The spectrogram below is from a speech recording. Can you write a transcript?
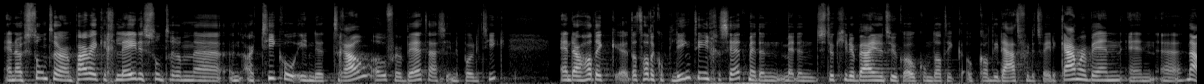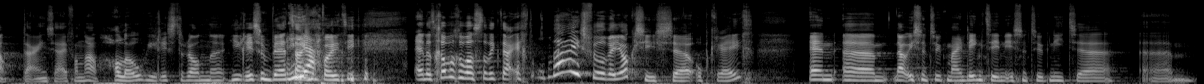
En nou stond er een paar weken geleden stond er een, een artikel in de Trouw over beta's in de politiek. En daar had ik, dat had ik op LinkedIn gezet met een, met een stukje erbij natuurlijk ook omdat ik ook kandidaat voor de Tweede Kamer ben. En nou, daarin zei van nou, hallo, hier is er dan, hier is een beta ja. in de politiek. en het grappige was dat ik daar echt onwijs veel reacties op kreeg. En um, nou is natuurlijk mijn LinkedIn is natuurlijk niet, uh, um,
